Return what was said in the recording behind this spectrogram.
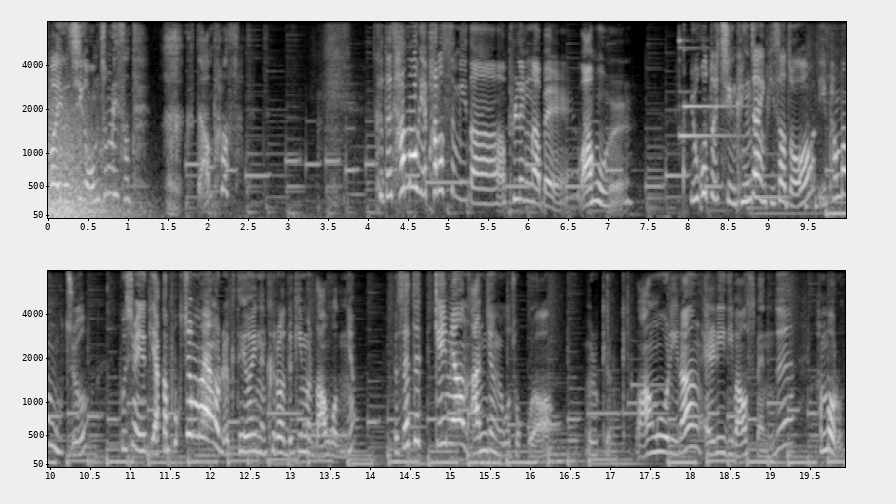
와 이거 지금 엄청 비싼데 그때 안 팔았어야 돼. 그때 3억에 팔았습니다. 블랙라벨 왕홀. 요것도 지금 굉장히 비싸죠. 이 팡팡복주. 보시면 이렇게 약간 폭죽 모양으로 이렇게 되어 있는 그런 느낌으로 나오거든요. 그 세트 깨면 안경 요거 줬고요. 이렇게 이렇게 왕홀이랑 LED 마우스 밴드 한 버릇.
